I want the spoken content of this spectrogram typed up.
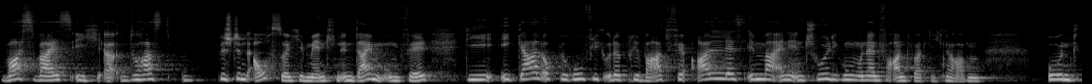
was weiß ich. Äh, du hast bestimmt auch solche Menschen in deinem Umfeld, die, egal ob beruflich oder privat, für alles immer eine Entschuldigung und einen Verantwortlichen haben. Und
